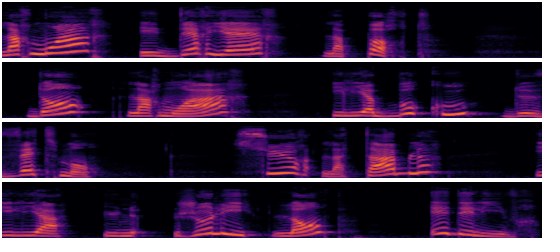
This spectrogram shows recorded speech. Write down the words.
L'armoire est derrière la porte. Dans l'armoire, il y a beaucoup de vêtements. Sur la table, il y a une jolie lampe et des livres.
